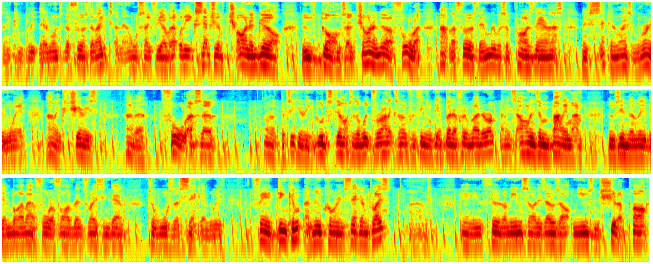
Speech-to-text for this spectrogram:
They complete their run to the first of eight and they're all safely over that with the exception of China Girl who's gone. So China Girl a faller at the first end. Bit of a surprise there and that's the second race running where Alex Cherry's had a faller, so not a particularly good start to the week for Alex. Hopefully things will get better for him later on. And it's Arlington Ballyman who's in the lead then by about four or five lengths, racing down towards the second with Fair Dinkum, a newcomer in second place. And in third on the inside is Ozark Muse and Schiller Park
